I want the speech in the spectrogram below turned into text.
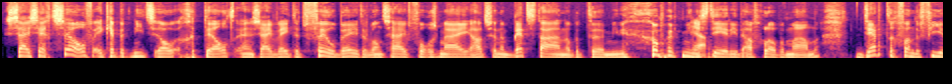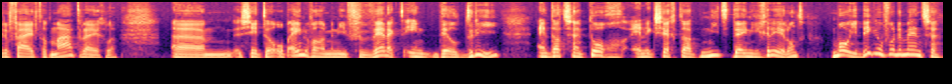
zij zegt zelf, ik heb het niet zo geteld en zij weet het veel beter. Want zij volgens mij, had ze een bed staan op het, eh, op het ministerie de afgelopen maanden. 30 van de 54 maatregelen ehm, zitten op een of andere manier verwerkt in deel 3. En dat zijn toch, en ik zeg dat niet denigrerend, mooie dingen voor de mensen.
